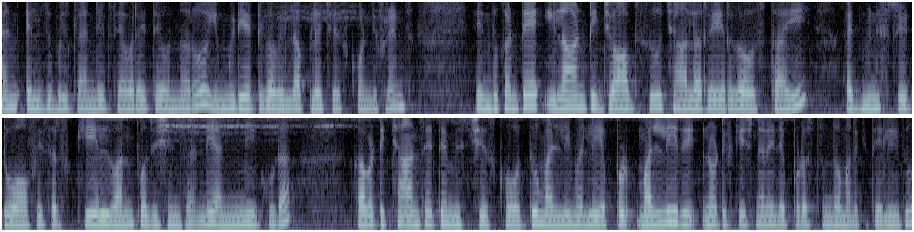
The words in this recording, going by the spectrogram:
అండ్ ఎలిజిబుల్ క్యాండిడేట్స్ ఎవరైతే ఉన్నారో ఇమ్మీడియట్గా వెళ్ళి అప్లై చేసుకోండి ఫ్రెండ్స్ ఎందుకంటే ఇలాంటి జాబ్స్ చాలా రేర్గా వస్తాయి. Administrative officer scale one positions అండి అన్నీ కూడా. కాబట్టి ఛాన్స్ అయితే మిస్ చేసుకోవద్దు. మళ్ళీ మళ్ళీ ఎప్పుడు మళ్ళీ నోటిఫికేషన్ అనేది ఎప్పుడు వస్తుందో మనకి తెలియదు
